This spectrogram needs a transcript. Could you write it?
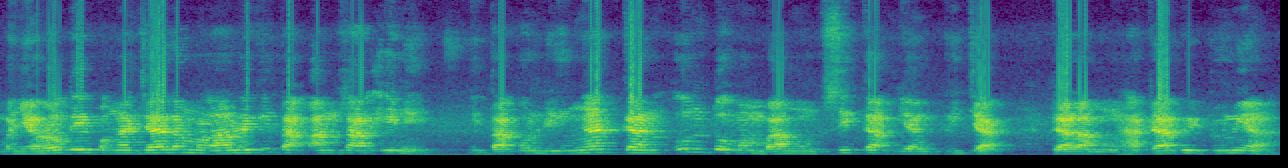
Menyoroti pengajaran melalui kitab Amsal ini, kita pun diingatkan untuk membangun sikap yang bijak dalam menghadapi dunia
